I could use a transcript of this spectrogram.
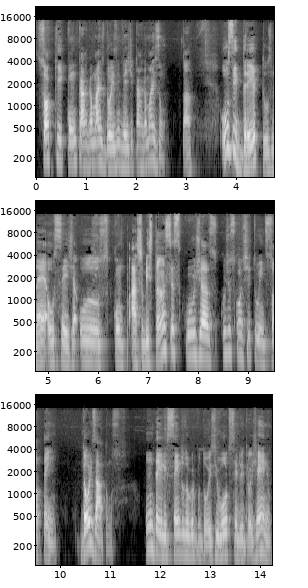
só que com carga mais 2 em vez de carga mais 1. Um, tá? Os hidretos, né, ou seja, os, as substâncias cujas, cujos constituintes só têm dois átomos, um deles sendo do grupo 2 e o outro sendo hidrogênio,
